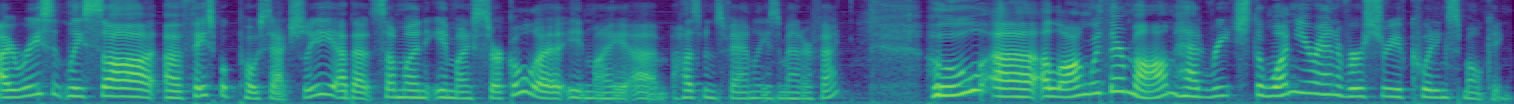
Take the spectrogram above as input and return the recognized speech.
I recently saw a Facebook post actually about someone in my circle, uh, in my um, husband's family, as a matter of fact, who, uh, along with their mom, had reached the one year anniversary of quitting smoking.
